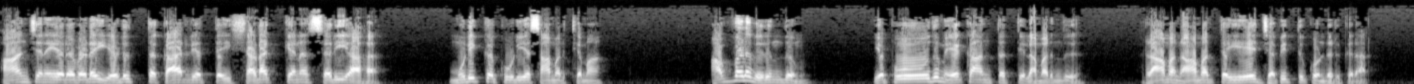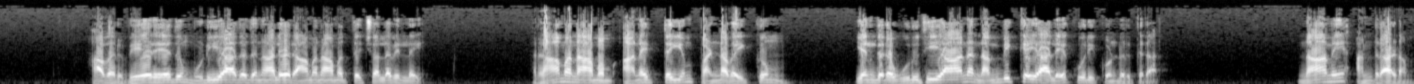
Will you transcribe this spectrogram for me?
ஆஞ்சநேயரை விட எடுத்த காரியத்தை சடக்கென சரியாக முடிக்கக்கூடிய சாமர்த்தியமா? அவ்வளவு இருந்தும் எப்போதும் ஏகாந்தத்தில் அமர்ந்து ராமநாமத்தையே ஜபித்துக் கொண்டிருக்கிறார். அவர் வேறேதும் முடியாததனாலே ராமநாமத்தை சொல்லவில்லை. ராமநாமம் அனைத்தையும் பண்ண வைக்கும் என்கிற உறுதியான நம்பிக்கையாலே கூறிக்கொண்டிருக்கிறார் நாமே அன்றாடம்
